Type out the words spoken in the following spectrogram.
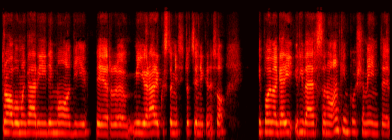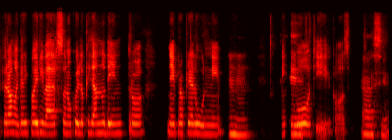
trovo magari dei modi per migliorare questa mia situazione, che ne so, e poi magari riversano anche inconsciamente, però magari poi riversano quello che hanno dentro nei propri alunni, mm-hmm. i voti, cose. Eh sì.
